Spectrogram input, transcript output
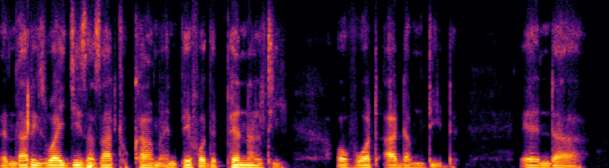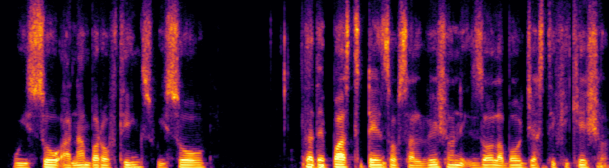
And that is why Jesus had to come and pay for the penalty of what Adam did. And uh, we saw a number of things. We saw that the past tense of salvation is all about justification.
